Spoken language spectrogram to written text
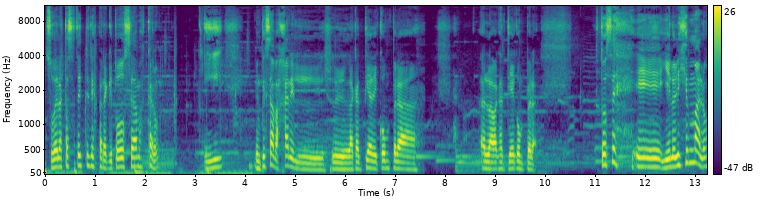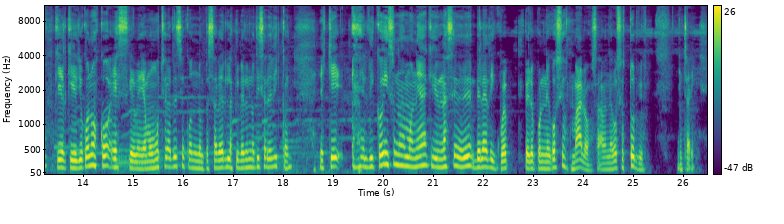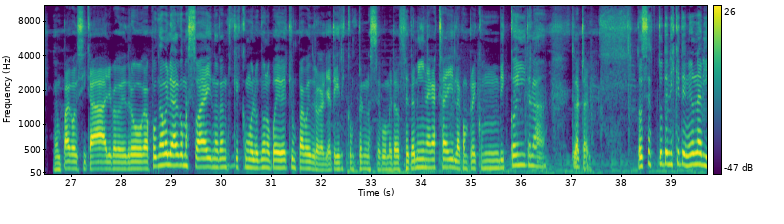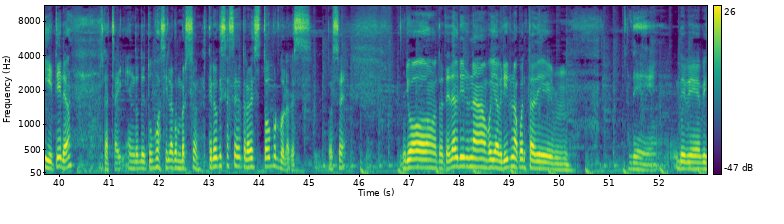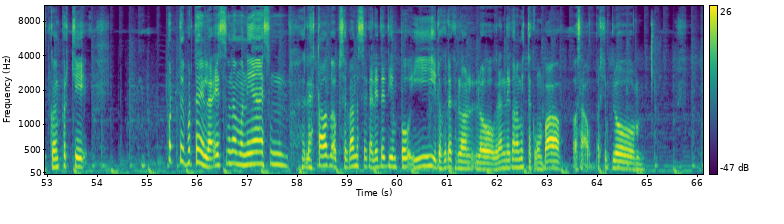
sube las tasas de interés para que todo sea más caro y empieza a bajar la cantidad de compra, la cantidad de compra. Entonces, eh, y el origen malo, que el que yo conozco, es que me llamó mucho la atención cuando empecé a ver las primeras noticias de Bitcoin, es que el Bitcoin es una moneda que nace de, la Deep Web, pero por negocios malos, o sea, negocios turbios. ¿Cachai? Un pago de sicario, pago de droga, pongámosle algo más suave, no tanto que es como lo que uno puede ver que un pago de droga. Ya te quieres comprar, no sé, pues metanfetamina, ¿cachai? La compráis con Bitcoin y te la, te la traes. Entonces tú tenés que tener una billetera ¿cachai? En donde tú puedes hacer la conversión. Creo que se hace otra vez todo por dólares. Entonces, yo traté de abrir una, voy a abrir una cuenta de, de, de Bitcoin porque por, tenerla, es una moneda, es un, la he estado observando hace caleta de tiempo y los, grandes economistas como o sea, por ejemplo,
